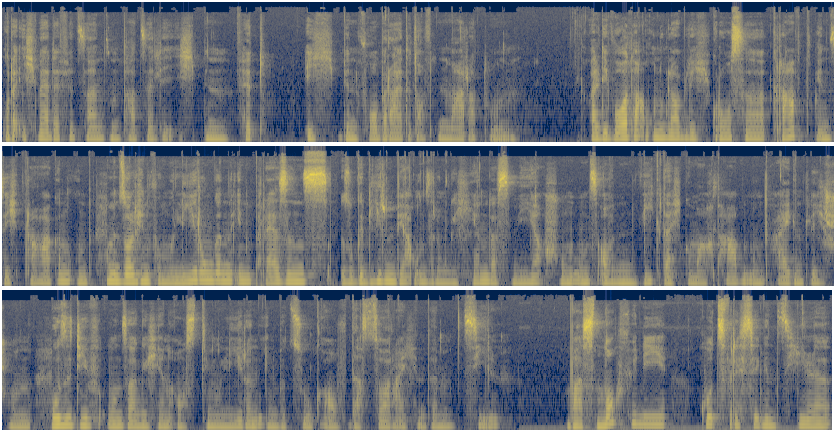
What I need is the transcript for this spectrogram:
oder ich werde fit sein, sondern tatsächlich, ich bin fit. Ich bin vorbereitet auf den Marathon weil die Worte unglaublich große Kraft in sich tragen. Und mit solchen Formulierungen in Präsenz suggerieren wir unserem Gehirn, dass wir schon uns auf den Weg dahin gemacht haben und eigentlich schon positiv unser Gehirn auch stimulieren in Bezug auf das zu erreichende Ziel. Was noch für die kurzfristigen Ziele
